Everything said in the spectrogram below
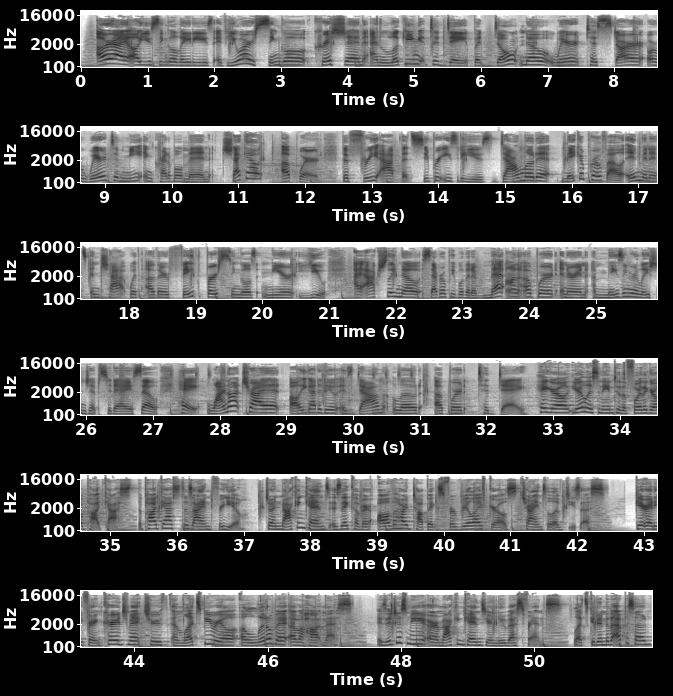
All right, all you single ladies, if you are single Christian and looking to date but don't know where to start or where to meet incredible men, check out Upward, the free app that's super easy to use. Download it, make a profile in minutes, and chat with other faith first singles near you. I actually know several people that have met on Upward and are in amazing relationships today. So, hey, why not try it? All you got to do is download Upward today. Hey girl, you're listening to the For the Girl podcast, the podcast designed for you. Join Mac and Kens as they cover all the hard topics for real life girls trying to love Jesus. Get ready for encouragement, truth, and let's be real, a little bit of a hot mess. Is it just me or are Mac and Kens your new best friends? Let's get into the episode.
